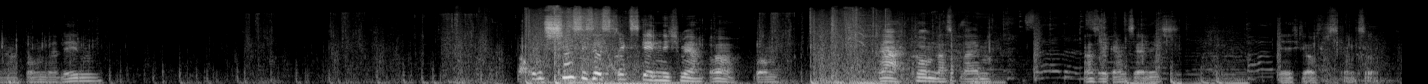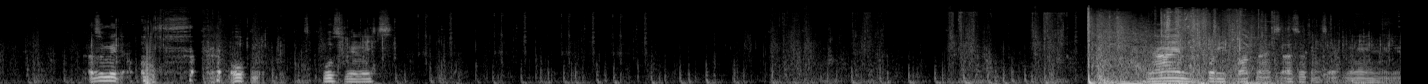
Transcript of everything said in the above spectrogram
Ja, da unser Leben. Warum schießt dieses Drecksgame nicht mehr? Oh, komm. Ja, komm, lass bleiben. Also ganz ehrlich. Ja, ich glaube das Ganze. Also mit Open. Das wussten wir nichts. Nein, vor die Fortnite. Also ganz ehrlich. Nee, nee, nee,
